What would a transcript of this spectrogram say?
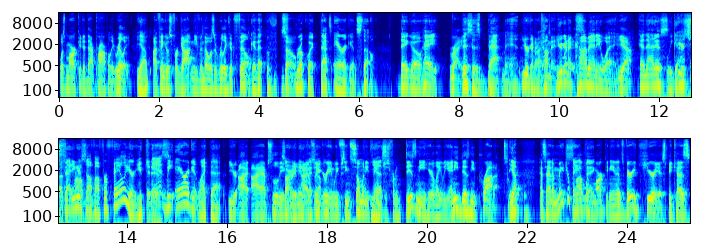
was marketed that properly. Really, Yeah. I think it was forgotten, even though it was a really good film. Okay, that So- so real quick, that's arrogance though. They go, "Hey, Right. this is Batman. you're gonna come in. You're gonna come anyway." Yeah. and that is We got you're you. setting yourself up for failure. You can't is. be arrogant like that. You're, I, I absolutely Sorry, I agree. didn't mean to I cut absolutely off. agree. And we've seen so many things Yes. just from Disney here lately. Any Disney product Yep. has had a major Same problem with thing. marketing. And it's very curious because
